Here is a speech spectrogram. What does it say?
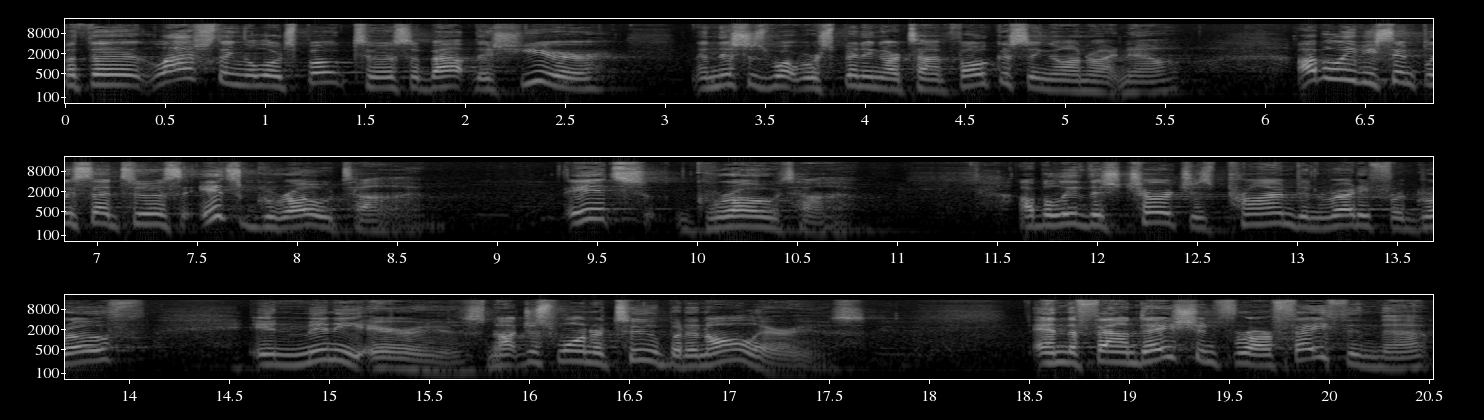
But the last thing the Lord spoke to us about this year, and this is what we're spending our time focusing on right now, I believe He simply said to us, It's grow time. It's grow time. I believe this church is primed and ready for growth in many areas, not just one or two, but in all areas. And the foundation for our faith in that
